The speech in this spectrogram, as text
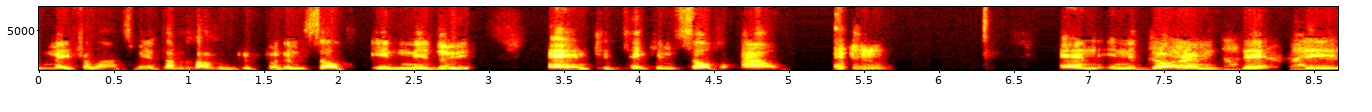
umei falatzmei. Tam chochem could put himself in nidri and could take himself out. and in the Dorim, the the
